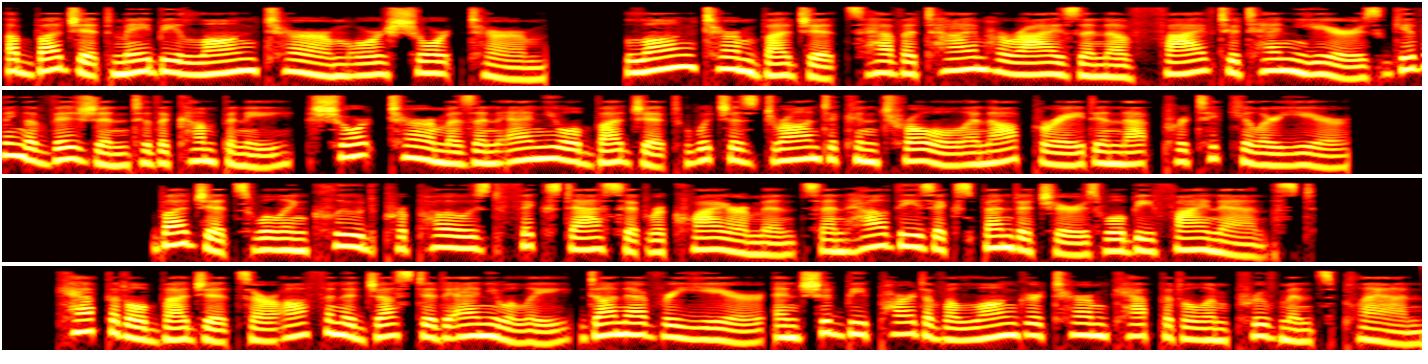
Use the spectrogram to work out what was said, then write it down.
A budget may be long-term or short-term. Long-term budgets have a time horizon of 5 to 10 years giving a vision to the company, short-term is an annual budget which is drawn to control and operate in that particular year. Budgets will include proposed fixed asset requirements and how these expenditures will be financed. Capital budgets are often adjusted annually done every year and should be part of a longer-term capital improvements plan.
